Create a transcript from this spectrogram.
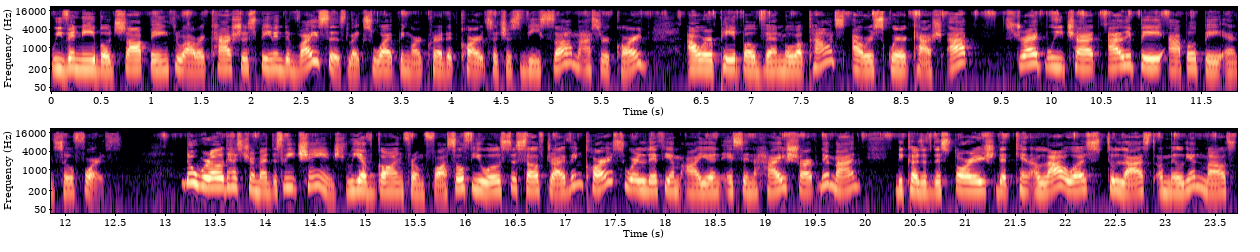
We've enabled shopping through our cashless payment devices like swiping our credit cards such as Visa, MasterCard, our PayPal Venmo accounts, our Square Cash app, Stripe WeChat, Alipay, Apple Pay, and so forth the world has tremendously changed. We have gone from fossil fuels to self driving cars, where lithium ion is in high, sharp demand because of the storage that can allow us to last a million miles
